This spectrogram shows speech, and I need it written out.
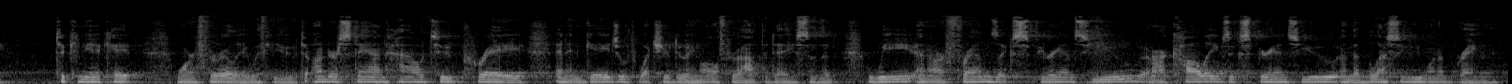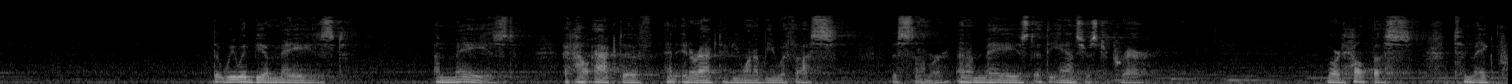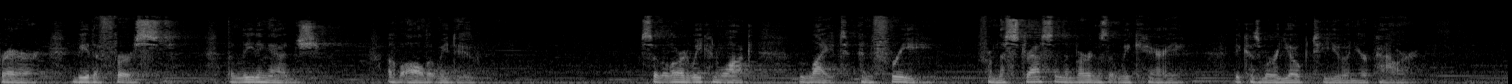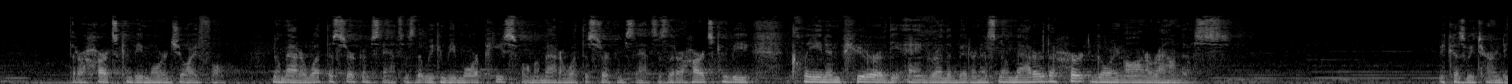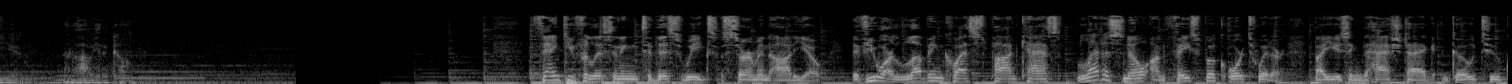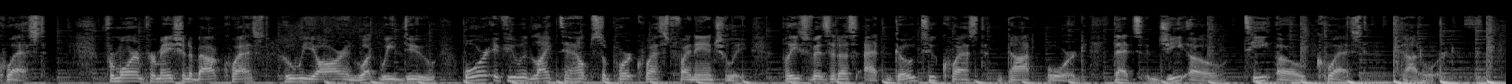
to communicate more thoroughly with you, to understand how to pray and engage with what you're doing all throughout the day so that we and our friends experience you and our colleagues experience you and the blessing you want to bring. That we would be amazed, amazed at how active and interactive you want to be with us this summer and amazed at the answers to prayer. Lord, help us to make prayer be the first, the leading edge of all that we do. So that, Lord, we can walk light and free from the stress and the burdens that we carry because we're yoked to you and your power. That our hearts can be more joyful no matter what the circumstances, that we can be more peaceful no matter what the circumstances, that our hearts can be clean and pure of the anger and the bitterness, no matter the hurt going on around us, because we turn to you and allow you to come. Thank you for listening to this week's sermon audio. If you are loving Quest Podcast, let us know on Facebook or Twitter by using the hashtag GoToQuest. For more information about Quest, who we are and what we do, or if you would like to help support Quest financially, please visit us at gotoquest.org. That's G-O-T-O Quest.org.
